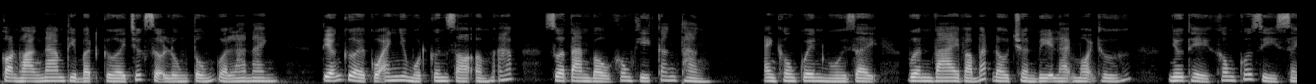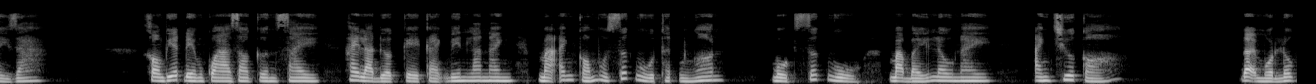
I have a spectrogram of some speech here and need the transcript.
Còn Hoàng Nam thì bật cười trước sự lúng túng của Lan Anh. Tiếng cười của anh như một cơn gió ấm áp, xua tan bầu không khí căng thẳng. Anh không quên ngồi dậy, vươn vai và bắt đầu chuẩn bị lại mọi thứ, như thể không có gì xảy ra. Không biết đêm qua do cơn say hay là được kề cạnh bên Lan Anh mà anh có một giấc ngủ thật ngon. Một giấc ngủ mà bấy lâu nay anh chưa có. Đợi một lúc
